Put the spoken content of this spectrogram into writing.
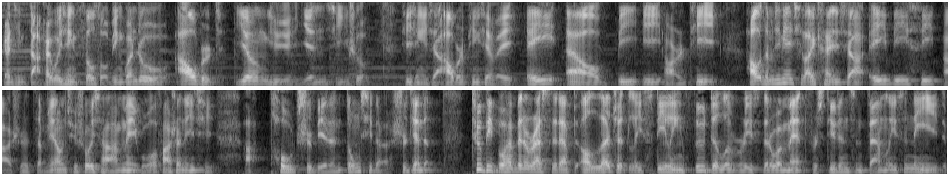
赶紧打开微信搜索并关注 Albert 英语研习社。提醒一下，Albert 拼写为 A L B E R T。好，咱们今天一起来看一下 A B C 啊是怎么样去说一下美国发生的一起啊偷吃别人东西的事件的。Two people have been arrested after allegedly stealing food deliveries that were meant for students and families in need。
